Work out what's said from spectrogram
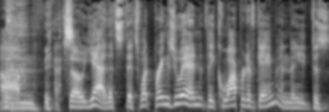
Um, Yes. So yeah, that's that's what brings you in. The cooperative game and the des-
